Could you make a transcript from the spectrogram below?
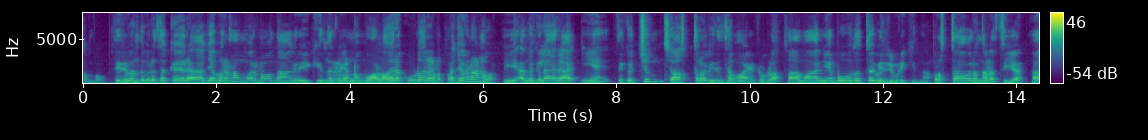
സംഭവം. തിരുവനന്തപുരത്തൊക്കെ രാജഭരണം വരണമെന്ന് ആഗ്രഹിക്കുന്നവരുടെ എണ്ണം വളരെ കൂടുതലാണ്. പ്രജകളാണ് അവർ. ഈ അല്ലെങ്കിൽ ആ രാജ്ഞിയെ തികച്ചും ശാസ്ത്രവിരുദ്ധമായിട്ടുള്ള സാമാന്യ ബോധത്തെ വെല്ലുവിളിക്കുന്ന പ്രസ്താവന നടത്തിയ ആ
